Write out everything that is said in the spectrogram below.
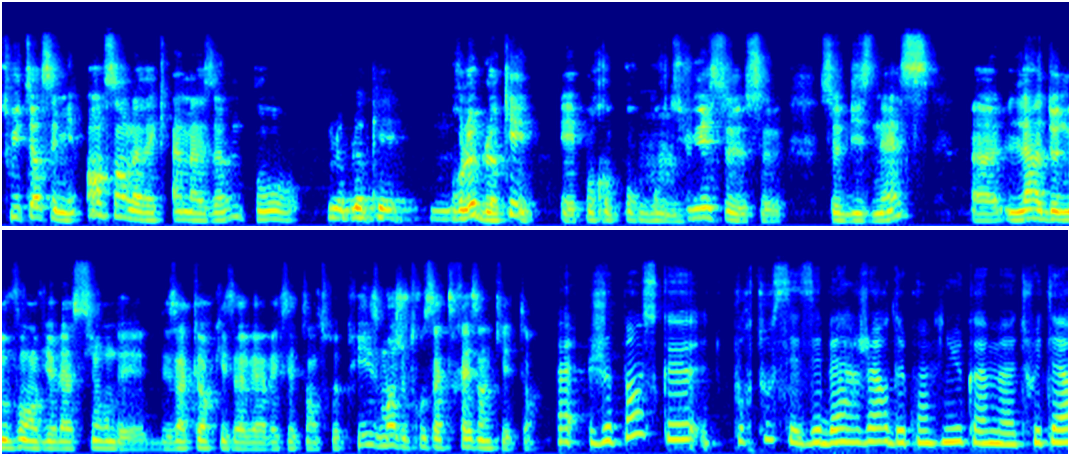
Twitter s'est mis ensemble avec Amazon pour le bloquer. Pour le bloquer et pour, pour, pour mhm. tuer ce, ce, ce, business. Euh, là, de nouveau en violation des, accords qu'ils avaient avec cette entreprise. Moi, je trouve ça très inquiétant. Euh, je pense que pour tous ces hébergeurs de contenu comme euh, Twitter,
